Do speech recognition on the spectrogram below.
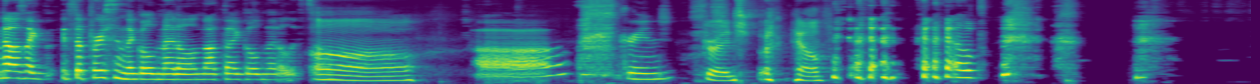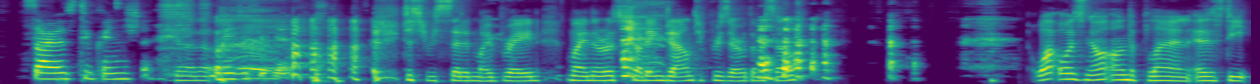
No, I was like, it's the person, the gold medal, not the gold medal itself. Oh. Aww. Cringe. Cringe. Help. Help. Sorry, I was too cringe. Yeah, no. Made you forget. Just resetted my brain. My nerves shutting down to preserve themselves what was not on the plan is the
